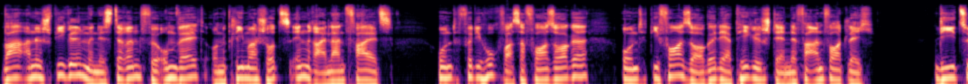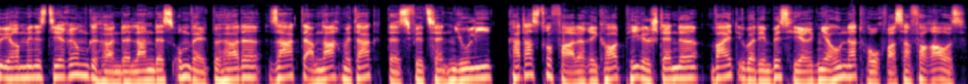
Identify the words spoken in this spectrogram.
war Anne Spiegel Ministerin für Umwelt und Klimaschutz in Rheinland-Pfalz und für die Hochwasservorsorge und die Vorsorge der Pegelstände verantwortlich. Die zu ihrem Ministerium gehörende Landesumweltbehörde sagte am Nachmittag des 14. Juli katastrophale Rekordpegelstände weit über dem bisherigen Jahrhundert Hochwasser voraus.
